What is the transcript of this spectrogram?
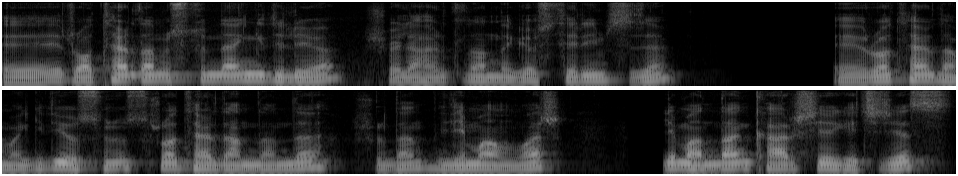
Ee, Rotterdam üstünden gidiliyor. Şöyle haritadan da göstereyim size. Ee, Rotterdam'a gidiyorsunuz. Rotterdam'dan da şuradan liman var. Limandan karşıya geçeceğiz.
